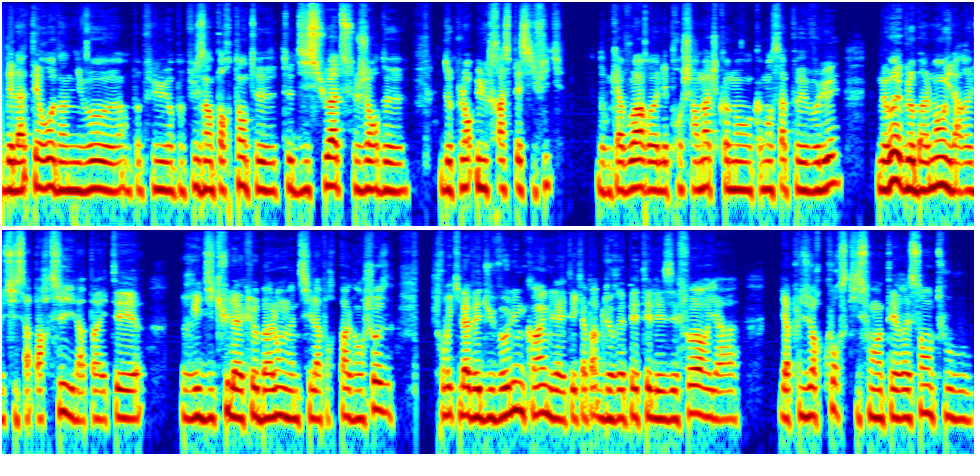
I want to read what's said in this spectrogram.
des latéraux d'un niveau euh, un peu plus, un peu plus important te, te dissuade ce genre de, de, plan ultra spécifique. Donc à voir euh, les prochains matchs comment, comment ça peut évoluer. Mais ouais, globalement, il a réussi sa partie. Il n'a pas été ridicule avec le ballon, même s'il apporte pas grand-chose. Je trouvais qu'il avait du volume quand même. Il a été capable de répéter les efforts. Il y a, il y a plusieurs courses qui sont intéressantes où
